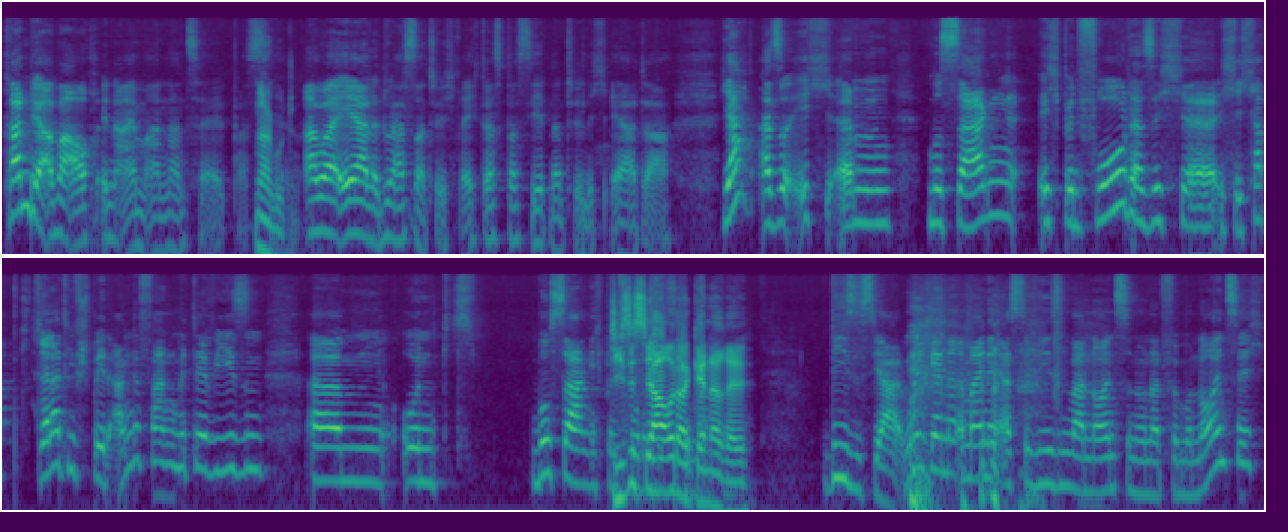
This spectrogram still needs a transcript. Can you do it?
Kann dir aber auch in einem anderen Zelt passieren. Na gut. Aber eher, du hast natürlich recht, das passiert natürlich eher da. Ja, also ich ähm, muss sagen, ich bin froh, dass ich, äh, ich, ich habe relativ spät angefangen mit der Wiesen ähm, und muss sagen, ich bin Dieses froh, Jahr oder generell? Dieses Jahr. Meine erste Wiesen war 1995.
